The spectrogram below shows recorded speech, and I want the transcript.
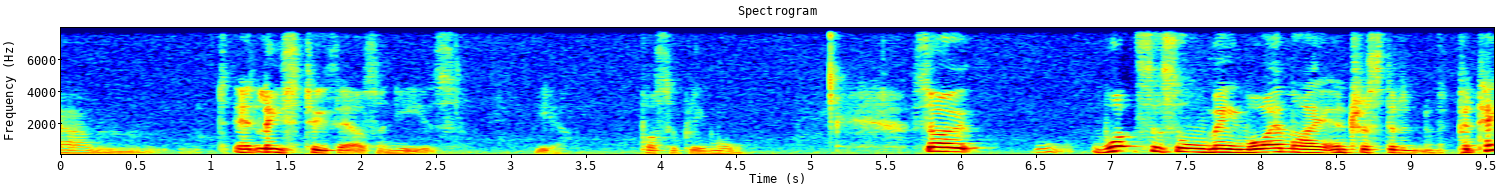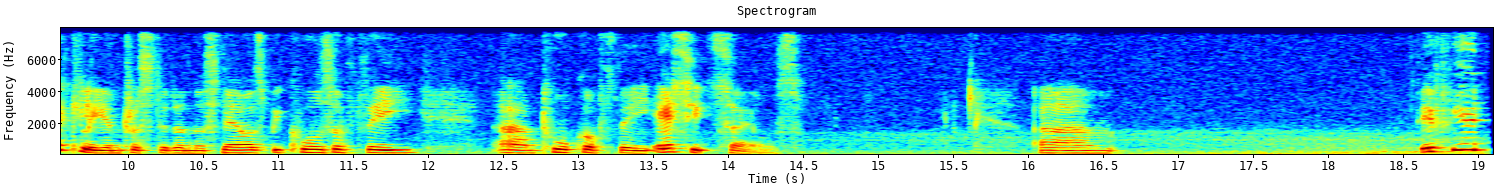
um, at least 2,000 years. Yeah, possibly more. So what's this all mean? Why am I interested, in, particularly interested in this now, is because of the um, talk of the asset sales. Um, if you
